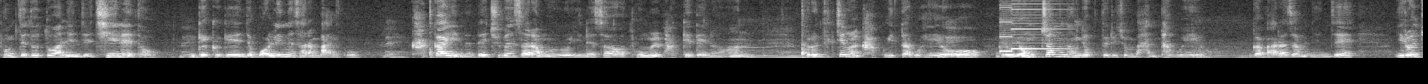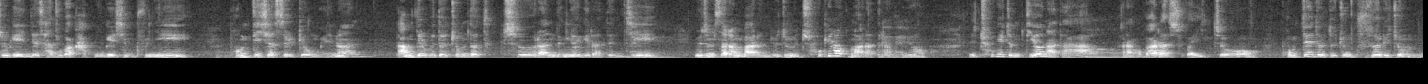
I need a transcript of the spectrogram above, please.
범띠도 또한 이제 지인의 덕 네. 그러니까 그게 이제 멀리 있는 사람 말고 네. 가까이 있는 내 주변 사람으로 인해서 도움을 받게 되는 음. 그런 특징을 갖고 있다고 해요. 그리고 영적 능력들이 좀 많다고 해요. 그러니까 말하자면 이제 이런 쪽에 이제 사주가 갖고 계신 분이 범띠셨을 경우에는 남들보다 좀 더 특출한 능력이라든지 네. 요즘 사람 말은 요즘은 촉이라고 말하더라고요. 근데 촉이 좀 뛰어나다라고 아. 말할 수가 있죠. 범띠들도 좀 구설이 좀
